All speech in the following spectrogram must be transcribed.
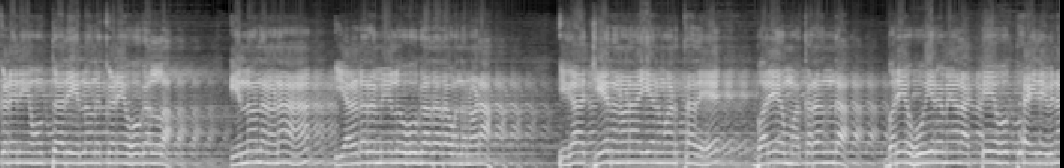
ಕಡೆನೇ ಹೋಗ್ತದೆ, ಇನ್ನೊಂದು ಕಡೆ ಹೋಗಲ್ಲ. ಇನ್ನೊಂದು ನೊಣ ಎರಡರ ಮೇಲೂ ಹೋಗೋದದ ಒಂದು ನೊಣ. ಈಗ ಜೇನು ನೊಣ ಏನು ಮಾಡ್ತದೆ? ಬರೇ ಮಕರಂದ, ಬರೇ ಹೂವಿನ ಮೇಲೆ ಅಟ್ಟೆ ಹೋಗ್ತಾ ವಿನ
